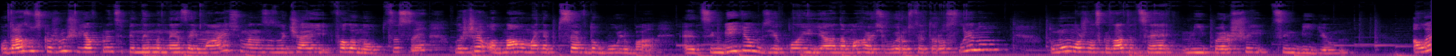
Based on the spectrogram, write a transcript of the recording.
Одразу скажу, що я, в принципі, ними не займаюся. У мене зазвичай фаленопсиси. Лише одна у мене псевдобульба е, цимбідіум, з якої я намагаюся виростити рослину. Тому можна сказати, це мій перший цимбідіум. Але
